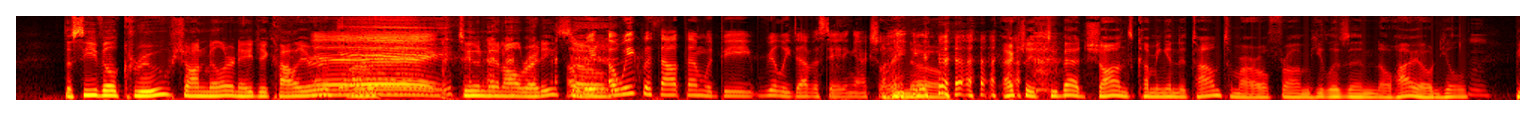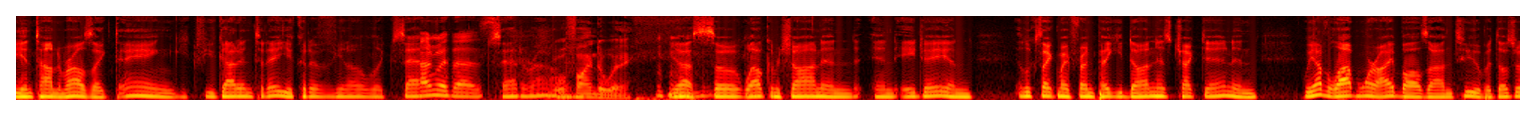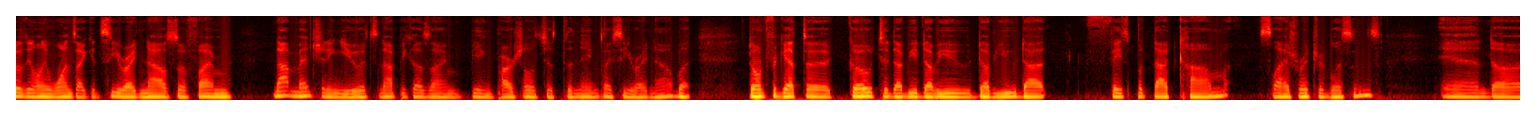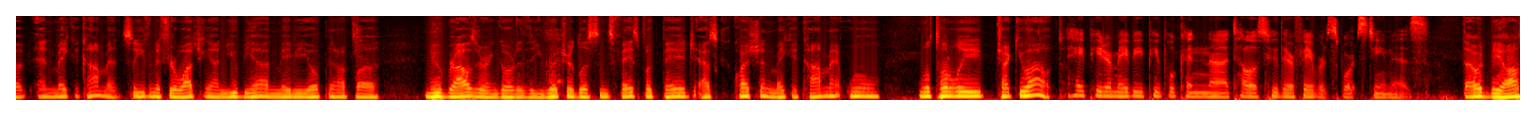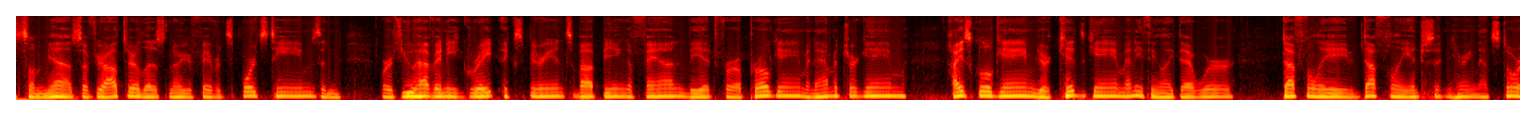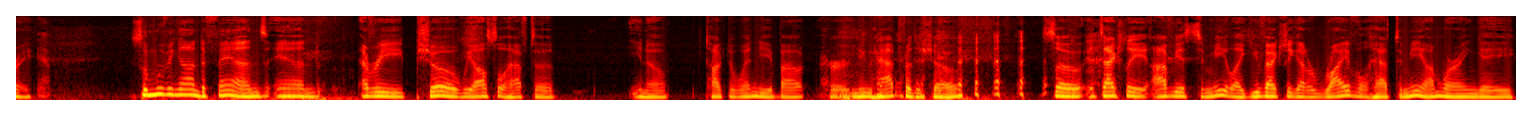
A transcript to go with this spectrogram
the Seaville crew, Sean Miller and AJ Collier, Yay! are tuned in already. So a, week, a week without them would be really devastating, actually. I know. Actually, it's too bad. Sean's coming into town tomorrow from he lives in Ohio, and he'll hmm. be in town tomorrow. I was like, dang, if you got in today, you could have, you know, like sat Hung with us. sat around. We'll find a way. yes. So welcome, Sean and and AJ, and it looks like my friend Peggy Dunn has checked in, and we have a lot more eyeballs on too. But those are the only ones I could see right now. So if I'm not mentioning you, it's not because I'm being partial. It's just the names I see right now. But don't forget to go to www.facebook.com slash Richard Listens and uh, and make a comment. So even if you're watching on UBN, maybe open up a new browser and go to the Richard Listens Facebook page, ask a question, make a comment. We'll we'll totally check you out. Hey, Peter, maybe people can uh, tell us who their favorite sports team is. That would be awesome. Yeah. So if you're out there, let us know your favorite sports teams and or if you have any great experience about being a fan, be it for a pro game, an amateur game, high school game, your kids game, anything like that. We're definitely definitely interested in hearing that story. Yeah. So moving on to fans and every show we also have to you know talk to Wendy about her new hat for the show. so it's actually obvious to me like you've actually got a rival hat to me. I'm wearing a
